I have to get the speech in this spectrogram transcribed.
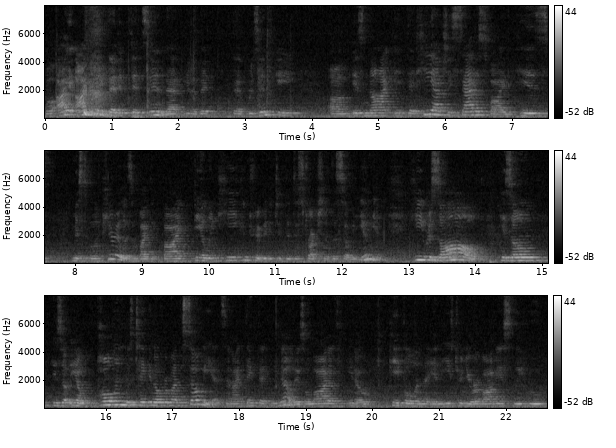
Well, I, I think that it fits in that, you know, that, that Brzezinski um, is not, that he actually satisfied his mystical imperialism by, by feeling he contributed to the destruction of the Soviet Union. He resolved his own, his, you know, Poland was taken over by the Soviets, and I think that, you know, there's a lot of, you know, people in, the, in Eastern Europe, obviously, who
